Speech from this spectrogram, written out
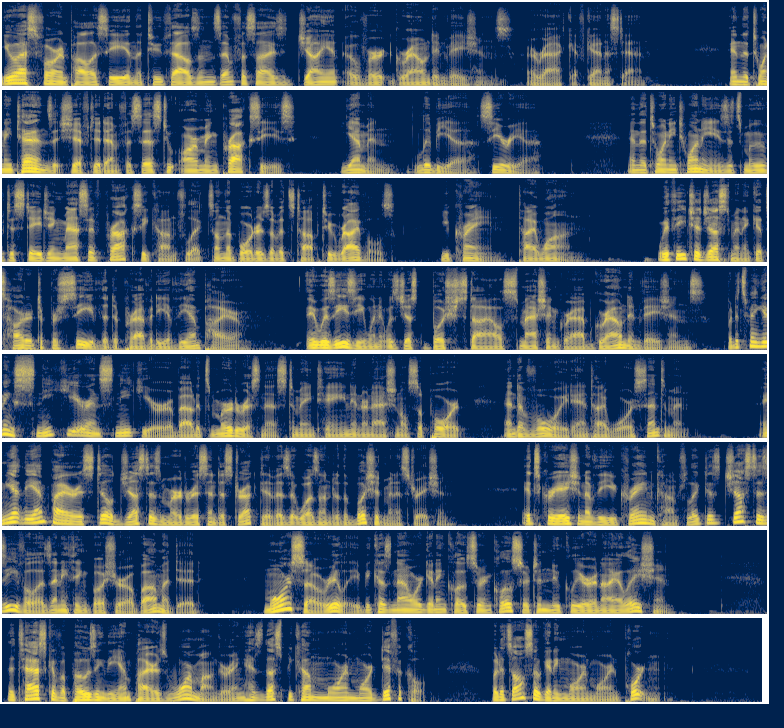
U.S. foreign policy in the 2000s emphasized giant overt ground invasions Iraq, Afghanistan. In the 2010s, it shifted emphasis to arming proxies Yemen, Libya, Syria. In the 2020s, it's moved to staging massive proxy conflicts on the borders of its top two rivals Ukraine, Taiwan. With each adjustment, it gets harder to perceive the depravity of the empire. It was easy when it was just Bush style smash and grab ground invasions, but it's been getting sneakier and sneakier about its murderousness to maintain international support and avoid anti war sentiment. And yet, the empire is still just as murderous and destructive as it was under the Bush administration. Its creation of the Ukraine conflict is just as evil as anything Bush or Obama did. More so, really, because now we're getting closer and closer to nuclear annihilation. The task of opposing the Empire's warmongering has thus become more and more difficult, but it's also getting more and more important.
